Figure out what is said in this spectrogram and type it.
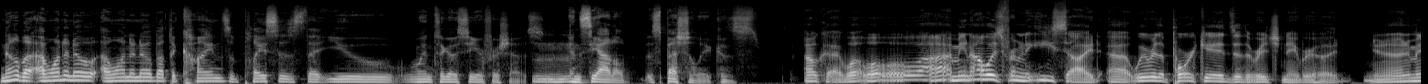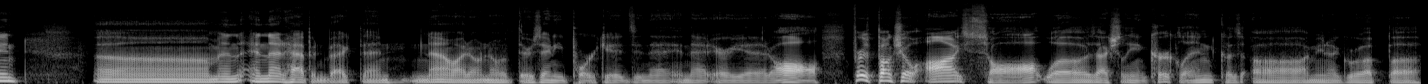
No, but I want to know. I want to know about the kinds of places that you went to go see your first shows Mm-hmm. in Seattle, especially because Okay. Well, well, well, I mean, I was from the east side. Uh, we were the poor kids of the rich neighborhood. You know what I mean? Um, and and that happened back then. Now I don't know if there's any poor kids in that in that area at all. First punk show I saw was actually in Kirkland because uh, I mean I grew up uh,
